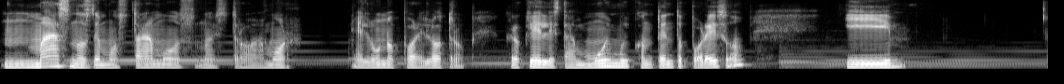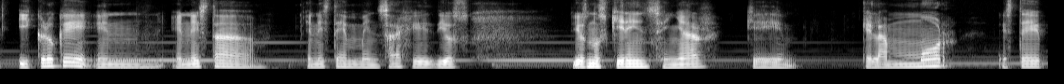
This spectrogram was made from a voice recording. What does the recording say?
más nos demostramos nuestro amor el uno por el otro. Creo que él está muy muy contento por eso y, y creo que en, en, esta, en este mensaje Dios, Dios nos quiere enseñar que, que el amor esté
